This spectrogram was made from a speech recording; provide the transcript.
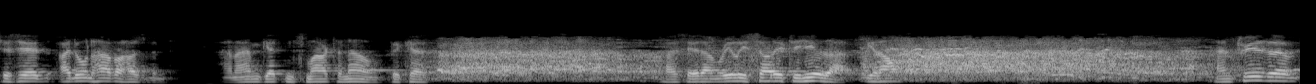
she said, I don't have a husband. And I'm getting smarter now because I said, I'm really sorry to hear that, you know. and Teresa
